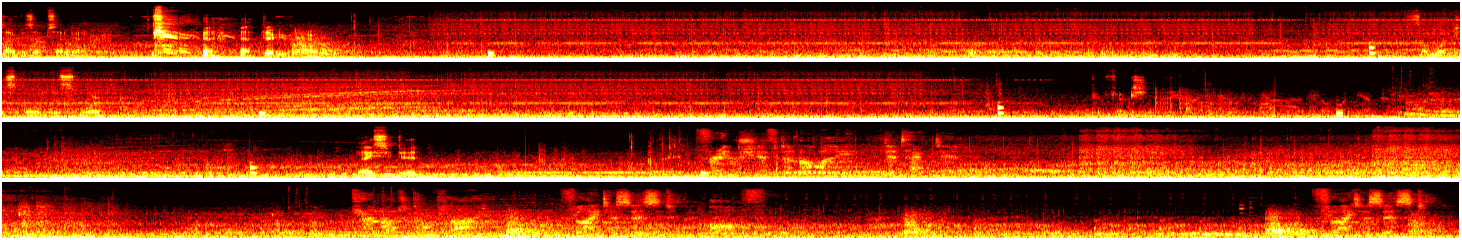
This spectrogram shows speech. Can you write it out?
side was upside down. there you go. Someone just owned this warp. Perfection. Nice you did. flight assist.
